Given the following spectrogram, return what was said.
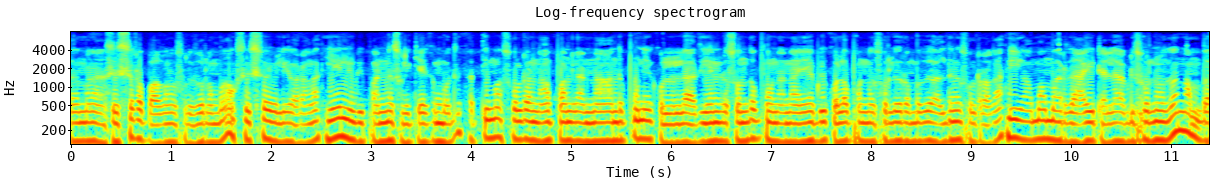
அது மாதிரி சிஸ்டரை பார்க்கணும்னு சொல்லி சொல்லும்போது அவங்க சிஸ்டர் வெளியே வராங்க. ஏன் இப்படி பண்ண சொல்லி கேட்கும்போது சத்தியமாக சொல்கிறேன் நான் பண்ணல. நான் அந்த பூனையை கொல்லலை. அது என்னோட சொந்த பூனை. நான் ஏன் இப்படி கொலை பண்ண சொல்லி ரொம்பவே அழுதுன்னு சொல்கிறாங்க நீ அம்மா மாதிரி ஆகிட்டல அப்படி சொல்லணும் தான் நம்ம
